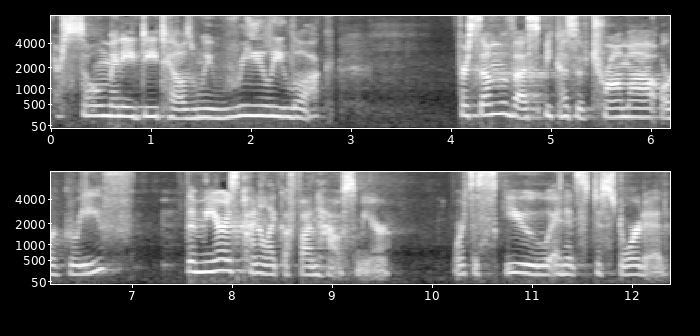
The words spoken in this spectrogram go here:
There's so many details when we really look. For some of us, because of trauma or grief, the mirror is kind of like a funhouse mirror, where it's askew and it's distorted.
